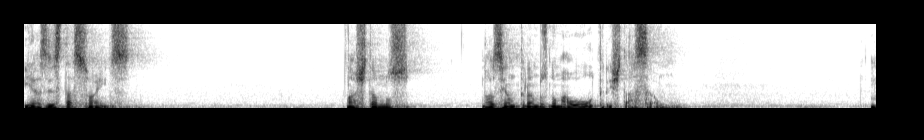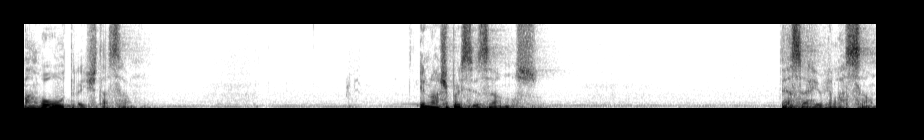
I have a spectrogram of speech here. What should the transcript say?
E as estações. Nós estamos, nós entramos numa outra estação. Uma outra estação. E nós precisamos dessa revelação.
